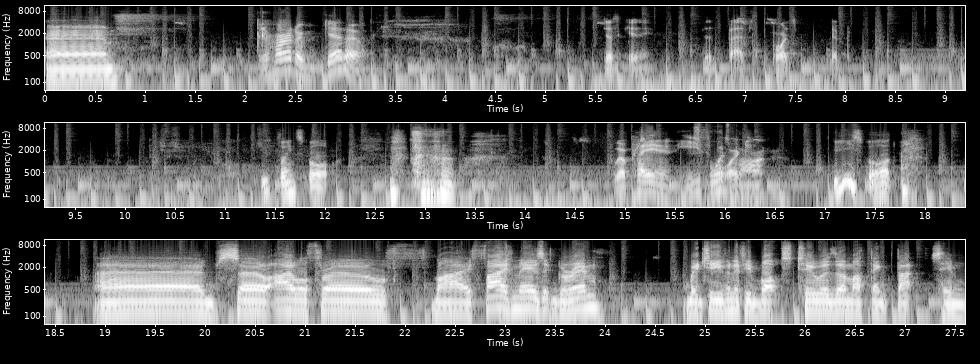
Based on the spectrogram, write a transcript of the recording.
Um, You heard him. Get him. Just kidding. That's bad sports. Yep. Who's playing sport? We're playing an Sports esport. E-sport. Um, so I will throw my five mares at Grim, which even if he blocks two of them, I think that's him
